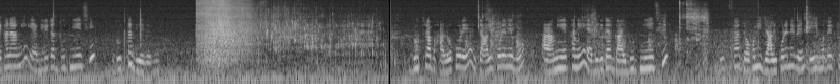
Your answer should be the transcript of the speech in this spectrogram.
এখানে আমি এক লিটার দুধ নিয়েছি, দুধটা দিয়ে দেব। দুধটা ভালো করে জাল করে নেব। আর আমি এখানে এক লিটার গাই দুধ নিয়েছি। দুধটা যখনই জাল করে নেবেন, এইভাবে একটু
